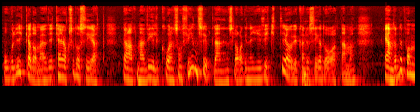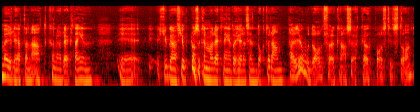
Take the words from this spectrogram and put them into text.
olika. Då, men vi kan ju också då se att bland annat de här villkoren som finns i utlänningslagen är ju viktiga. Och vi kunde mm. se då att när man ändrade på möjligheterna att kunna räkna in 2014 eh, så kunde man räkna in då hela sin doktorandperiod då för att kunna söka uppehållstillstånd.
